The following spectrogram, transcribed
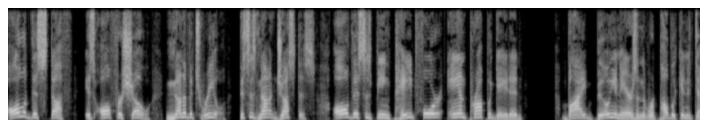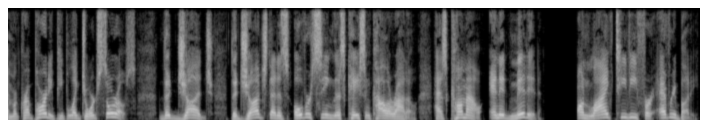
All of this stuff is all for show. None of it's real. This is not justice. All this is being paid for and propagated by billionaires in the Republican and Democrat Party, people like George Soros. The judge, the judge that is overseeing this case in Colorado, has come out and admitted on live TV for everybody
